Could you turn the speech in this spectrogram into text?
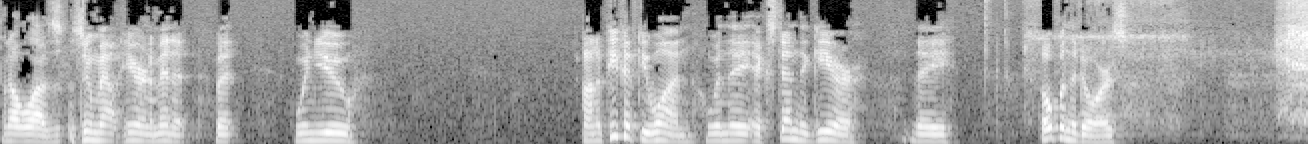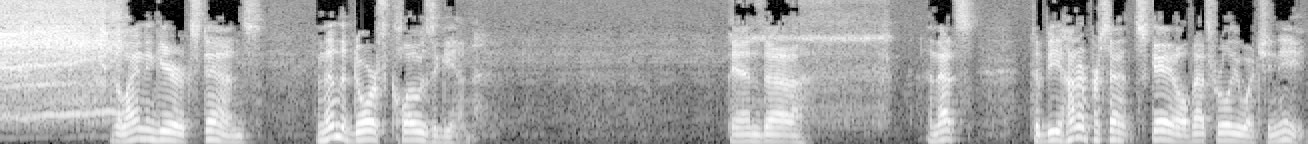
And I'll uh, zoom out here in a minute, but when you, on a P51, when they extend the gear, they open the doors, the landing gear extends, and then the doors close again. And uh, and that's to be 100% scale, that's really what you need.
